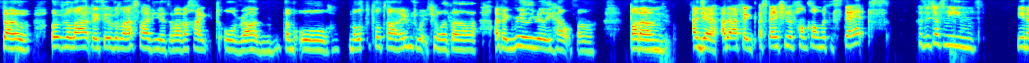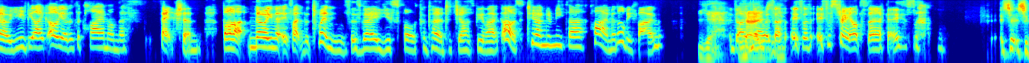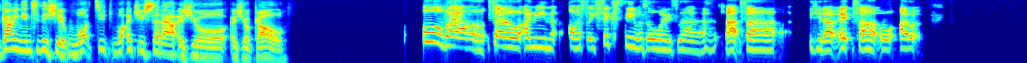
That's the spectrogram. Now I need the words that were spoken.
So over the last, say over the last five years, I've either hiked or run them all multiple times, which was, uh, I think, really, really helpful. But um, and yeah, and I think especially with Hong Kong with the steps, because it just means, you know, you'd be like, oh yeah, there's a climb on this section, but knowing that it's like the twins is very useful compared to just being like, oh, it's a 200 meter climb, it'll be fine. Yeah, I yeah, know exactly. it's a it's a it's a straight up staircase. So, so going into this year, what did what had you set out as your as your goal? Oh well, so I mean, obviously, sixty was always there. That's uh, you know, it's uh, I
